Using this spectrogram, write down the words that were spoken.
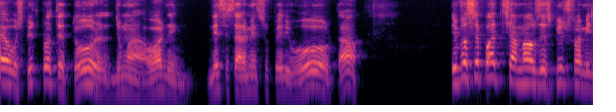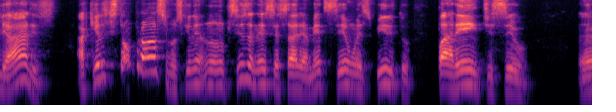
é o espírito protetor de uma ordem necessariamente superior, tal. E você pode chamar os espíritos familiares aqueles que estão próximos, que não precisa necessariamente ser um espírito parente seu. É,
